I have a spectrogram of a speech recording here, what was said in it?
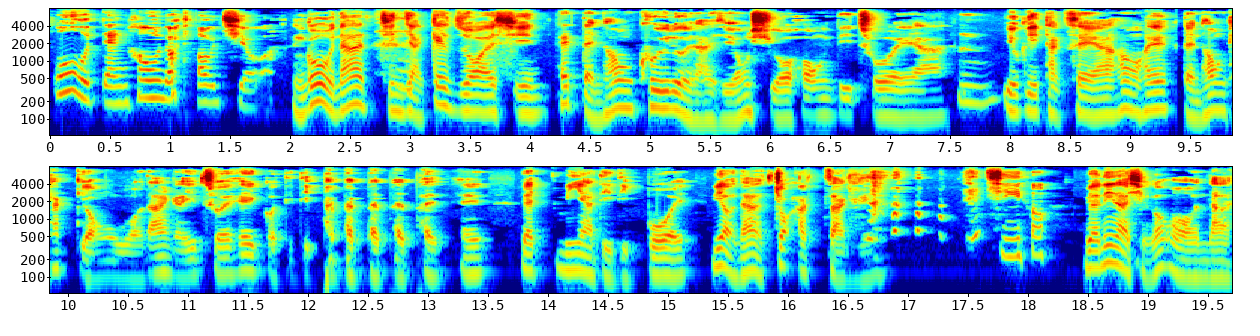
我有电风都偷笑啊。毋过有当真正结热诶时，迄电风开落来是用小风伫吹啊。嗯，尤其读册啊，吼，迄电风较强有无？当甲你吹，迄个直直啪啪啪啪啪，迄个米啊直直飞，你有当足压杂诶。是哦。因为你若想讲哦，那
